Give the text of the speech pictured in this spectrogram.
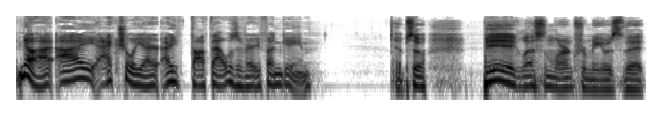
no, I, I actually I, I thought that was a very fun game. Yep. So, big lesson learned for me was that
